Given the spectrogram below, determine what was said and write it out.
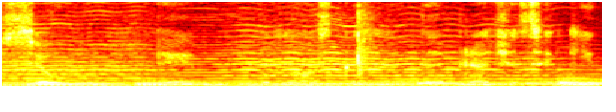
всього. І, будь ласка, де прячеться кіт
